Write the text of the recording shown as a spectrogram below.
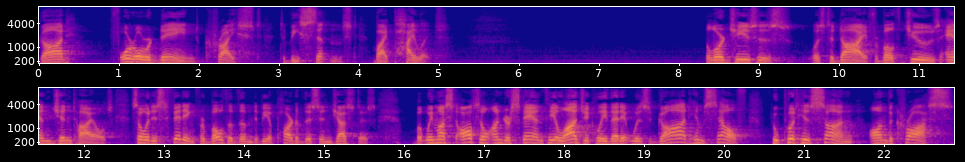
God foreordained Christ to be sentenced by Pilate. The Lord Jesus was to die for both Jews and Gentiles, so it is fitting for both of them to be a part of this injustice. But we must also understand theologically that it was God Himself who put His Son on the cross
